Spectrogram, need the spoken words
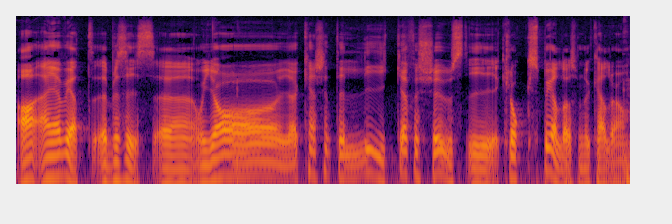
Ja, jag vet eh, precis. Eh, och jag, jag kanske inte är lika förtjust i klockspel då, som du kallar dem.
